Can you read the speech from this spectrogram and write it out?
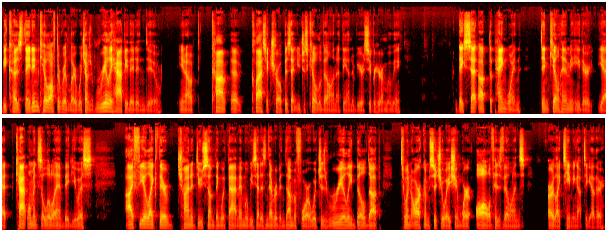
because they didn't kill off the Riddler, which I was really happy they didn't do. You know, com- uh, classic trope is that you just kill the villain at the end of your superhero movie. They set up the Penguin, didn't kill him either yet. Catwoman's a little ambiguous. I feel like they're trying to do something with Batman movies that has never been done before, which is really build up to an Arkham situation where all of his villains are like teaming up together.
